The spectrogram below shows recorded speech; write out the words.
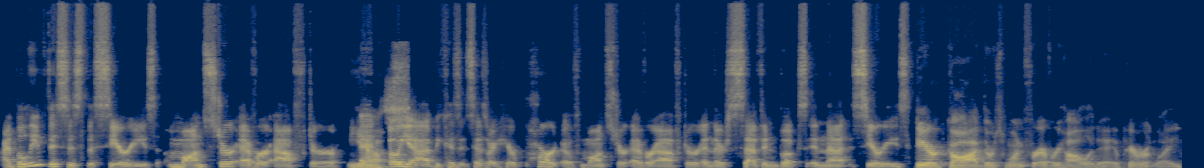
I believe this is the series Monster Ever After. Yes. oh yeah, because it says right here part of Monster Ever After and there's 7 books in that series. Dear God, there's one for every holiday, apparently.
